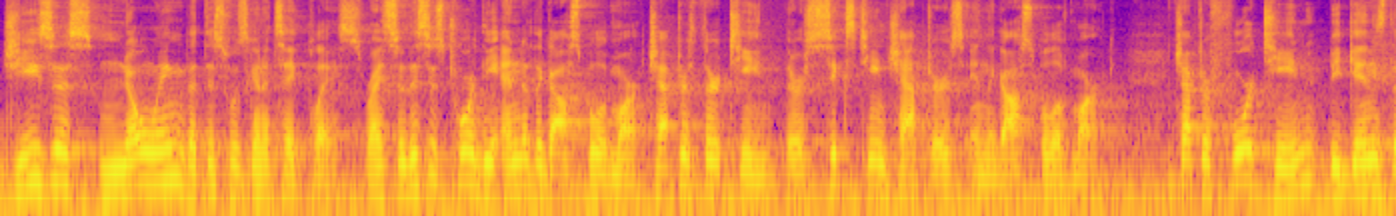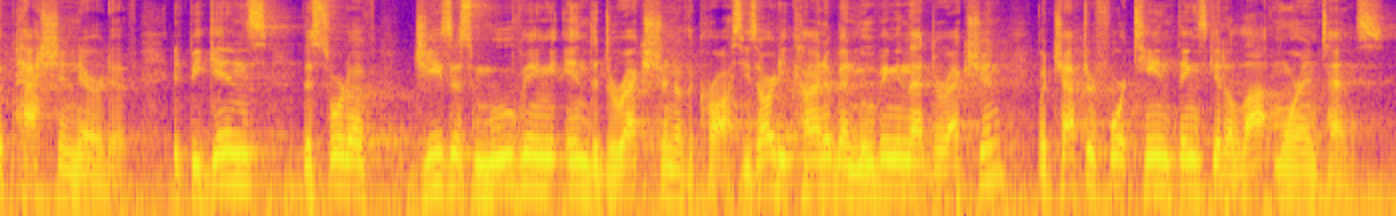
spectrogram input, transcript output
Jesus knowing that this was going to take place, right? So, this is toward the end of the Gospel of Mark, chapter 13. There are 16 chapters in the Gospel of Mark. Chapter 14 begins the passion narrative. It begins the sort of Jesus moving in the direction of the cross. He's already kind of been moving in that direction, but chapter 14, things get a lot more intense.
